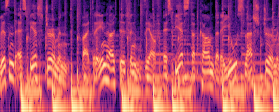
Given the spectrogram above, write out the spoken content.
Wir sind SBS German. Weitere Inhalte finden Sie auf sbs.com.au slash German.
